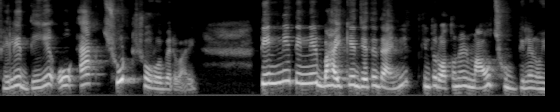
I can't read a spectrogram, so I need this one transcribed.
ফেলে দিয়ে ও এক ছুট সৌরভের বাড়ি। তিন্নি তিন্নির ভাইকে যেতে দেয়নি, কিন্তু রতনের মাও ছুট দিলেন ওই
